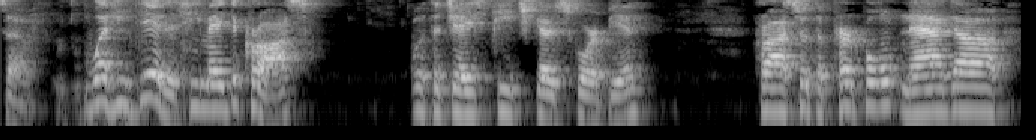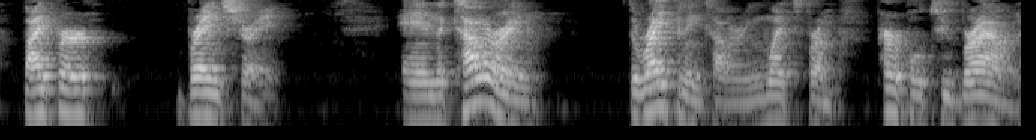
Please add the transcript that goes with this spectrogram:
So what he did is he made the cross with the Jay's Peach Ghost Scorpion, cross with a purple Naga Viper brain strain. And the coloring, the ripening coloring went from purple to brown.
